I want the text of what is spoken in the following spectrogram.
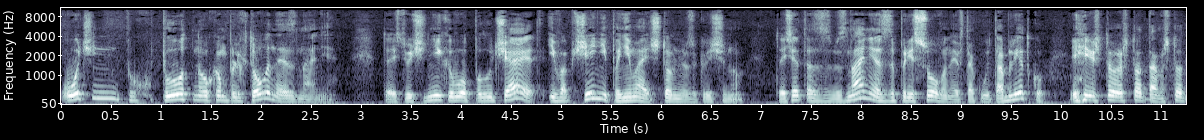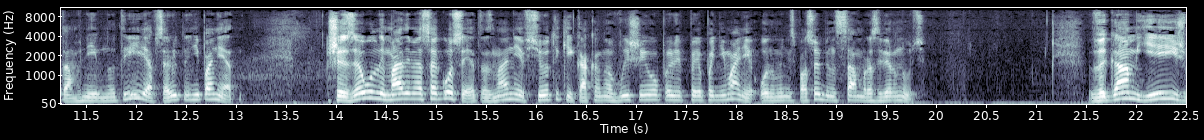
очень плотно укомплектованное знание. То есть ученик его получает и вообще не понимает, что в нем заключено. То есть это знание, запрессованное в такую таблетку, и что, что, там, что там в ней внутри, абсолютно непонятно. Шезеул и Мадами Асагоса – это знание все-таки, как оно выше его понимания, он его не способен сам развернуть. Вегам ейш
